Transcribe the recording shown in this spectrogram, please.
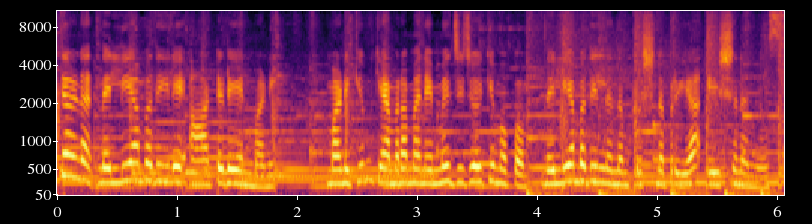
ഇതാണ് നെല്ലിയാമ്പതിയിലെ ആട്ടിടയൻ മണി. മണിക്കും ക്യാമറാമാൻ എം എ ജിജോയ്ക്കുമൊപ്പം നെല്ലിയാമ്പതിയിൽ നിന്നും കൃഷ്ണപ്രിയ ഏഷ്യന ന്യൂസ്.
